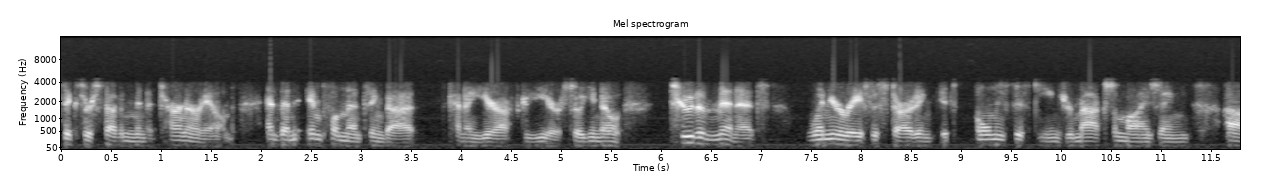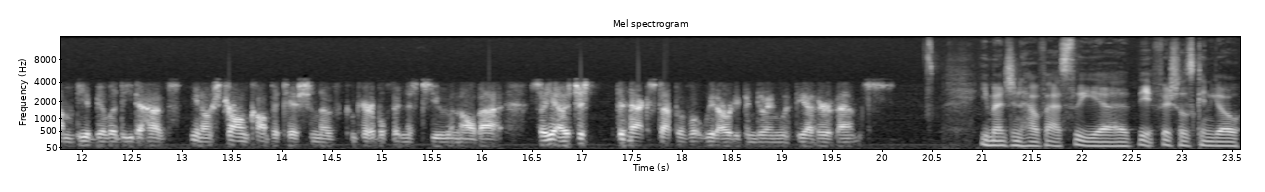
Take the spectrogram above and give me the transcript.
six or seven minute turnaround, and then implementing that kind of year after year. So you know, to the minute when your race is starting, it's only 15s. You're maximizing um, the ability to have you know strong competition of comparable fitness to you and all that. So yeah, it's just the next step of what we'd already been doing with the other events. You mentioned how fast the uh, the officials can go.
